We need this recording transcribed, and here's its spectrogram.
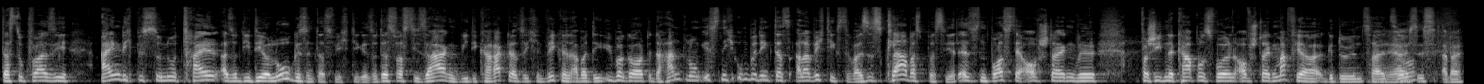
dass du quasi, eigentlich bist du nur Teil, also die Dialoge sind das Wichtige, so das, was die sagen, wie die Charakter sich entwickeln, aber die übergeordnete Handlung ist nicht unbedingt das Allerwichtigste, weil es ist klar, was passiert. Es ist ein Boss, der aufsteigen will, verschiedene Kapos wollen aufsteigen, Mafia-Gedöns halt ja, so. es ist, aber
